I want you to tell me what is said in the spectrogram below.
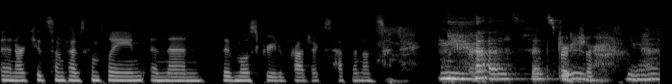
and our kids sometimes complain, and then the most creative projects happen on Sunday. Yes, that's for true. sure. Yeah.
